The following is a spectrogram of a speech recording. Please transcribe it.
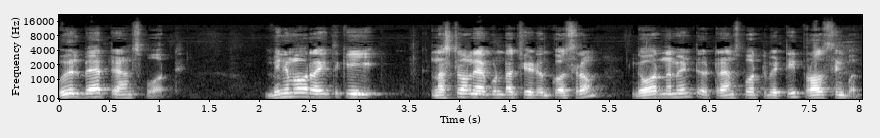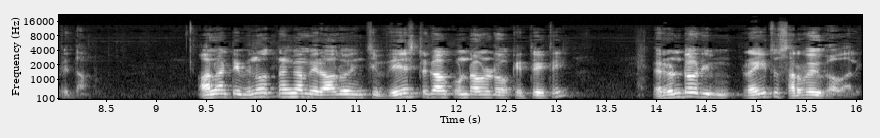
విల్ బేర్ ట్రాన్స్పోర్ట్ మినిమం రైతుకి నష్టం లేకుండా చేయడం కోసం గవర్నమెంట్ ట్రాన్స్పోర్ట్ పెట్టి ప్రాసెసింగ్ పంపిద్దాం. అలాంటి వినూత్నంగా మీరు ఆలోచించి వేస్ట్ కాకుండా ఉండడం ఒక ఎత్తు అయితే రెండోది రైతు సర్వైవ్ కావాలి.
